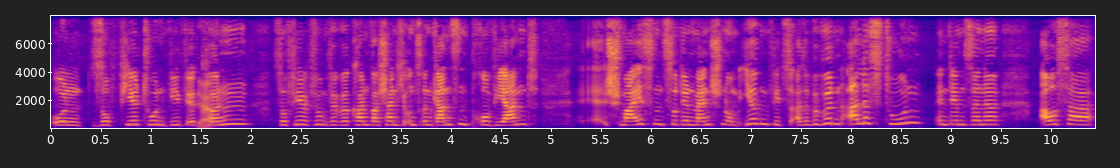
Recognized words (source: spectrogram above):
und so viel tun, wie wir ja. können, so viel tun, wie wir können, wahrscheinlich unseren ganzen Proviant schmeißen zu den Menschen, um irgendwie zu, also wir würden alles tun in dem Sinne, außer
